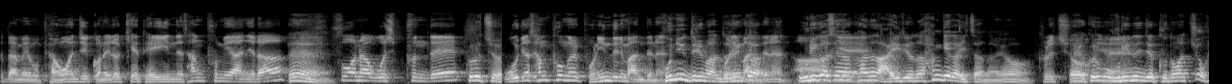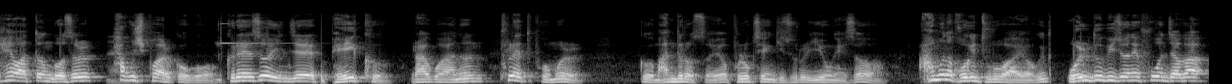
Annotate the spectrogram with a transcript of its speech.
그다음에 뭐 병원 짓거나 이렇게 돼 있는 상품이 아니라 네. 후원하고 싶은데 그렇죠. 오히려 상품을 본인들이 만드는 본인들이 만드니까 본인이 만드는. 아, 우리가 예. 생각하는 아이디어는 한계가 있잖아요. 그렇죠. 네, 그리고 예. 네. 우리는 이제 그동안 쭉 해왔던 것을 하고 싶어 할 거고. 그래서 이제 베이크라고 하는 플랫폼을 그 만들었어요. 블록체인 기술을 이용해서. 아무나 거긴 들어와요. 그러니까 월드비전의 후원자가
